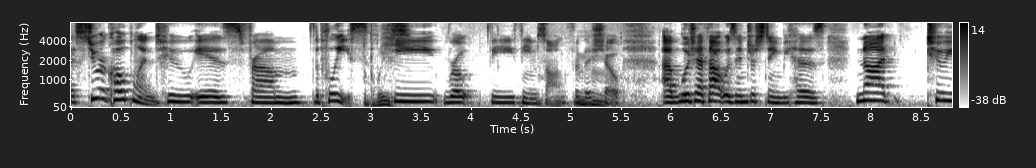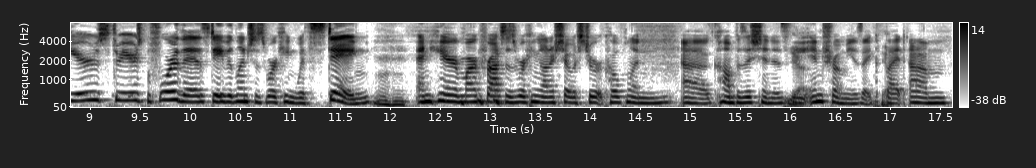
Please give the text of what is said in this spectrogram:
uh, Stewart Copeland, who is from The Police, Police. Mm-hmm. he wrote the theme song for this show, um, which I thought was interesting because not two years, three years before this, David Lynch is working with Sting, Mm-hmm. and here Mark Frost is working on a show with Stewart Copeland uh, composition as the intro music, but. Um,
